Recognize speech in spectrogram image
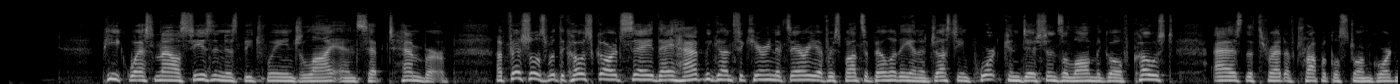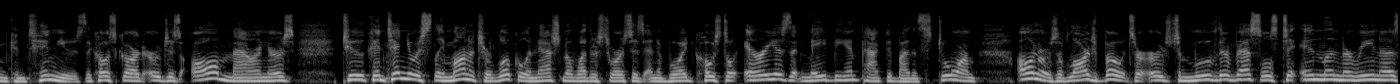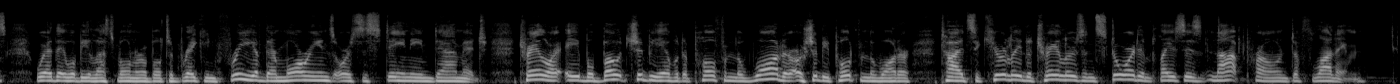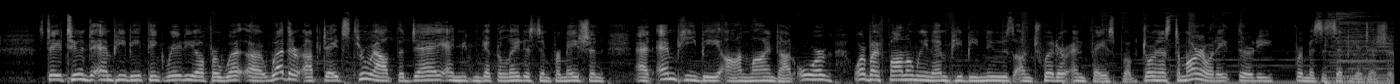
Peak West Nile season is between July and September. Officials with the Coast Guard say they have begun securing its area of responsibility and adjusting port conditions along the Gulf Coast as the threat of Tropical Storm Gordon continues. The Coast Guard urges all mariners to continuously monitor local and national weather sources and avoid coastal areas that may be impacted by the storm. Owners of large boats are urged to move their vessels to inland marinas where they will be less vulnerable to breaking free of their moorings or sustaining damage. Trailer or able boats should be able to pull from the water or should be pulled from the water, tied securely to trailers and stored in places not prone to flooding. Stay tuned to MPB Think Radio for we- uh, weather updates throughout the day, and you can get the latest information at mpbonline.org or by following MPB News on Twitter and Facebook. Join us tomorrow at 8.30 for Mississippi Edition.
